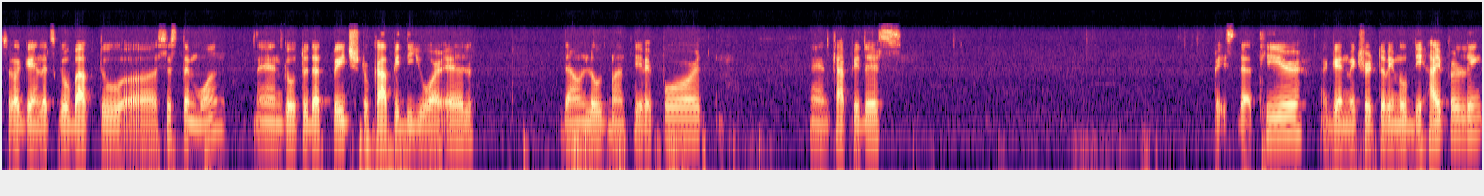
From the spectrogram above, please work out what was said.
So again, let's go back to uh, system one and go to that page to copy the URL. Download monthly report and copy this. Paste that here. Again, make sure to remove the hyperlink.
